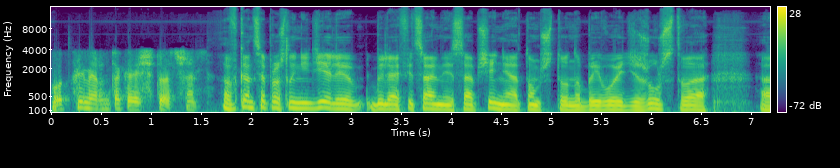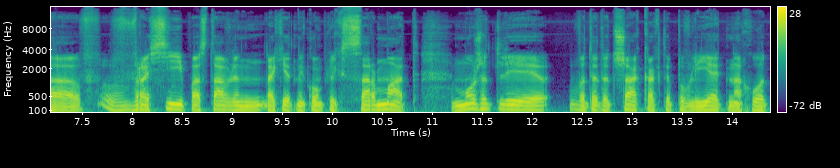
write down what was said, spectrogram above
Вот примерно такая ситуация. В конце прошлой недели были официальные сообщения о том, что на боевое дежурство в России поставлен ракетный комплекс «Сармат». Может ли вот этот шаг как-то повлиять на ход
